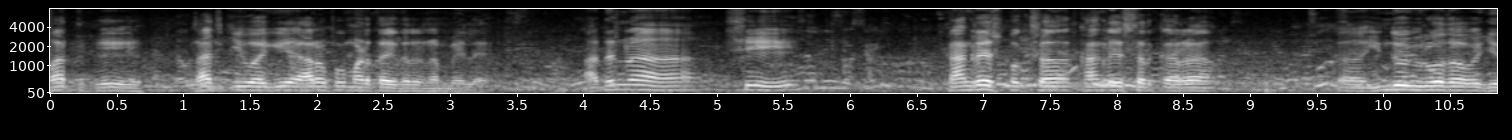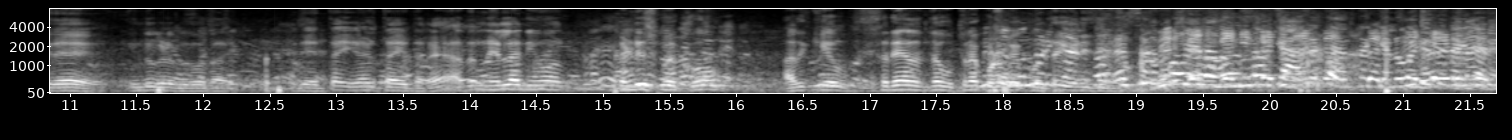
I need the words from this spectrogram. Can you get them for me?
ಮಾತು ರಾಜಕೀಯವಾಗಿ ಆರೋಪ ಮಾಡ್ತಾ ಇದ್ದಾರೆ ನಮ್ಮ ಮೇಲೆ. ಅದನ್ನು ಸಿ ಕಾಂಗ್ರೆಸ್ ಪಕ್ಷ, ಕಾಂಗ್ರೆಸ್ ಸರ್ಕಾರ ಹಿಂದೂ ವಿರೋಧವಾಗಿದೆ, ಹಿಂದೂಗಳ ವಿರೋಧ ಇದೆ ಅಂತ ಹೇಳ್ತಾ ಇದ್ದಾರೆ. ಅದನ್ನೆಲ್ಲ ನೀವು ಖಂಡಿಸಬೇಕು. ಅದಕ್ಕೆ ಸರಿಯಾದಂಥ ಉತ್ತರ ಕೊಡಬೇಕು ಅಂತ ಹೇಳಿದ್ದಾರೆ ಸಮೀಕ್ಷೆಯನ್ನು ಮುಂದೂಡಿಕೆ ಆಗುತ್ತೆ ಅಂತ ಕೆಲವರು ಹೇಳ್ತಾ ಇದ್ದಾರೆ.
